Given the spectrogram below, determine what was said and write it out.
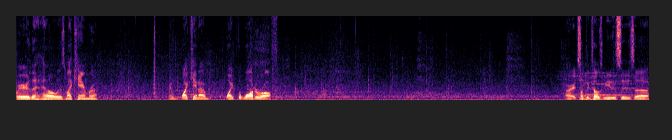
Where the hell is my camera? And why can't I wipe the water off? Alright, something tells me this is uh,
